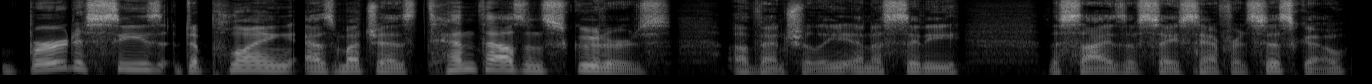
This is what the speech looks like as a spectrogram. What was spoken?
Bird sees deploying as much as 10,000 scooters eventually in a city the size of, say, San Francisco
